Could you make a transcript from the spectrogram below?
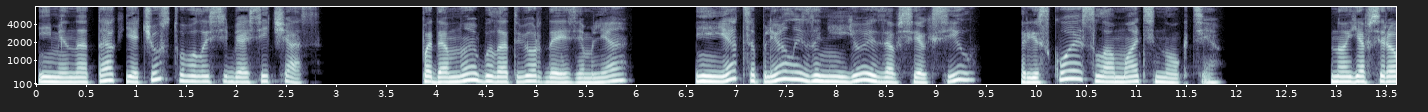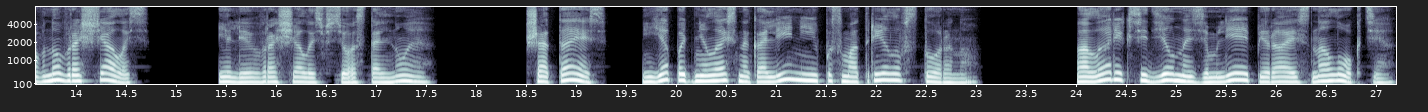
Именно так я чувствовала себя сейчас. Подо мной была твердая земля, и я цеплялась за нее изо всех сил, рискуя сломать ногти. Но я все равно вращалась, или вращалось все остальное? Шатаясь, я поднялась на колени и посмотрела в сторону. Аларик сидел на земле, опираясь на локти.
